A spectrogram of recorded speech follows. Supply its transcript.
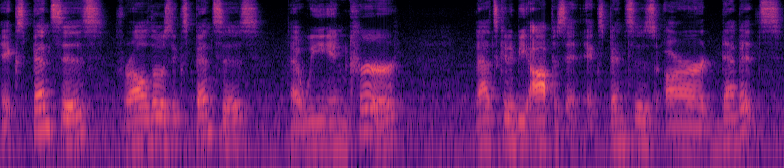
Expenses, for all those expenses that we incur, that's going to be opposite. Expenses are debits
